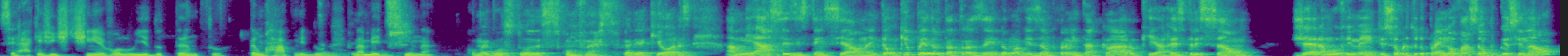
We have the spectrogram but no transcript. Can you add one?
será que a gente tinha evoluído tanto, tão rápido então, na medicina? Como é gostoso essas conversas, ficaria aqui horas. Ameaça existencial, né? Então, o que o Pedro está trazendo é uma visão que para mim está claro que a restrição gera movimento e, sobretudo, para inovação, porque senão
